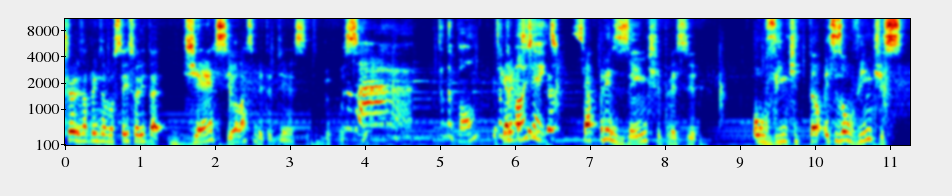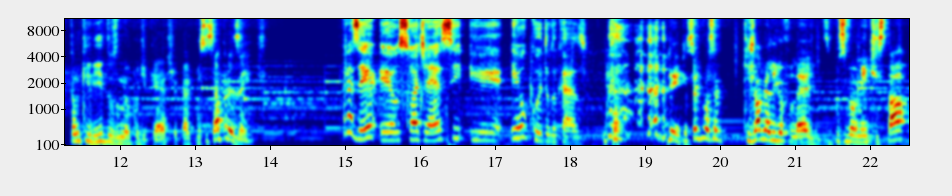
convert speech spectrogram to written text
Senhores, apresento a vocês, senhorita Jessie. Olá, senhorita Jessie. Tudo bem com você? Olá! Tudo bom? Eu Tudo bom, gente? Se apresente para esse ouvinte tão, esses ouvintes tão queridos do meu podcast. Eu quero que você se apresente. Prazer, eu sou a Jessie e eu cuido do caso. Gente, eu sei que você que joga League of Legends possivelmente está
